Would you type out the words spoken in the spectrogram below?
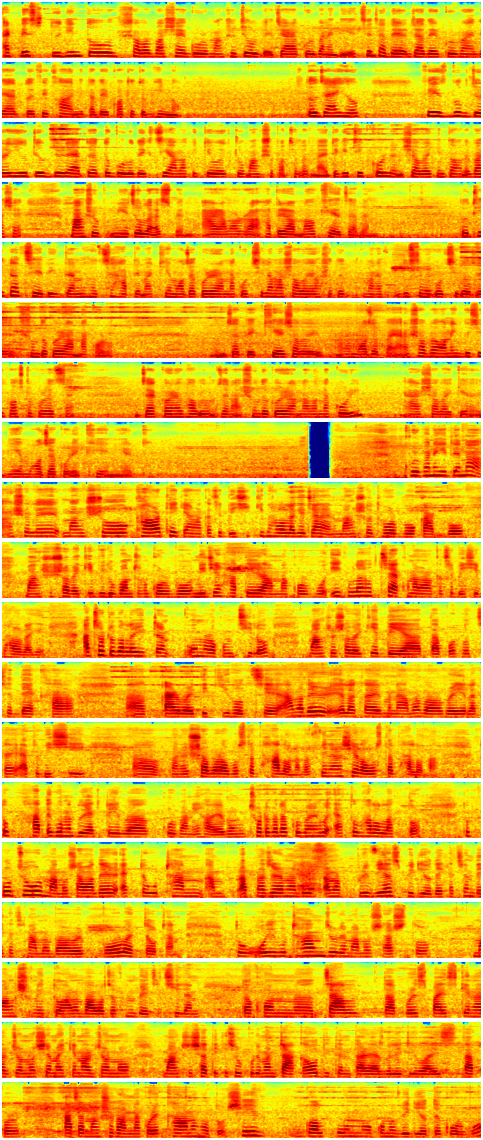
অ্যাটলিস্ট দুই দিন তো সবার বাসায় গরুর মাংস চলবে, যারা কোরবানি দিয়েছে। যাদের যাদের কোরবানি দেওয়ার তৈফিক হয়নি, তাদের কথা তো ভিন্ন। তো যাই হোক ফেসবুক জুড়ে ইউটিউব জুড়ে এত এত গরু দেখছি, আমাকে কেউ একটু মাংস পাঠালেন না। এটা কি ঠিক করলেন? সবাই কিন্তু আমাদের বাসায় মাংস নিয়ে চলে আসবেন আর আমার হাতে রান্নাও খেয়ে যাবেন। তো ঠিক আছে, এদিক দিয়ে আমি হচ্ছে হাতে মাখিয়ে মজা করে রান্না করছিলাম আর সবাই আমার সাথে মানে দুষ্টুমি করছিল যে সুন্দর করে রান্না করো। যাতে খেয়ে সবাই মানে মজা পায়। আর সবাই অনেক বেশি কষ্ট করেছে। যার কারণে ভাবলাম যে না, সুন্দর করে রান্না বান্না করি আর সবাইকে নিয়ে মজা করে খেয়ে নিই আর কি। কোরবানি ঈদে না আসলে মাংস খাওয়ার থেকে আমার কাছে বেশি কি ভালো লাগে জানেন? মাংস ধরবো, কাটবো, মাংস সবাইকে বিলু বন্টন করব, নিজের হাতে রান্না করব, এগুলো হচ্ছে এখন আমার কাছে বেশি ভালো লাগে। আর ছোটোবেলায় ঈদটা অন্যরকম ছিল। মাংস সবাইকে দেয়া, তারপর হচ্ছে দেখা কার বাড়িতে কী হচ্ছে? আমাদের এলাকায় মানে আমার বাবার বাড়ির এলাকায় এত বেশি মানে সবার অবস্থা ভালো না বা ফিনান্সিয়াল অবস্থা ভালো না। তো হাতে কোনো দু একটাই বা কোরবানি হয় এবং ছোটোবেলার কোরবানিগুলো এত ভালো লাগতো। তো প্রচুর মানুষ আমাদের একটা উঠান আপনারা যারা আমাদের, আমার প্রিভিয়াস ভিডিও দেখেছেন দেখেছেন আমার বাবার বড় একটা উঠান। তো ওই উঠান জুড়ে মানুষ আসতো। মাংস নিত। আমার বাবা যখন বেঁচে ছিলেন, তখন চাল, তারপরে স্পাইস কেনার জন্য, সেমাই কেনার জন্য মাংসের সাথে কিছু পরিমাণ টাকাও দিতেন তার অ্যাবিলিটি ওয়াইজ তারপর কাঁচা মাংস রান্না করে খাওয়ানো হতো। সেই গল্প অন্য কোনো ভিডিওতে করব।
